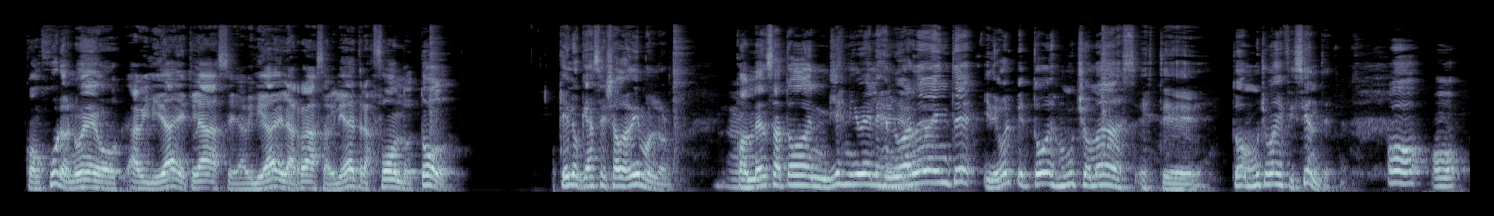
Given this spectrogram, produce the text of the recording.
conjuro nuevo, habilidad de clase, habilidad de la raza, habilidad de trasfondo, todo. ¿Qué es lo que hace Shadow Demon Lord? mm, Condensa todo en 10 niveles en lugar de 20 y de golpe todo es mucho más, este, todo mucho más eficiente. O, o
